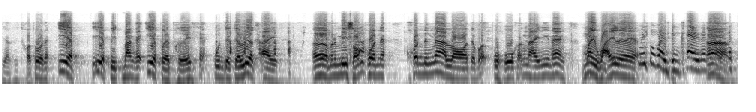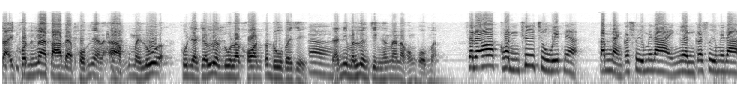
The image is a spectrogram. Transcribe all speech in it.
อยากขอโทษนะ เอียบเอียบปิดบังกับเอียบเปิดเผยเนี่ยคุณจะจะเลือกใคร เออ มันมีสองคนเนี่ยคนหนึ่งหน้ารอแต่ว่าโอ้โหข้างในนี่แม่งไม่ไหวเลยอะไม่รู้หมายถึงใครนะอ่า คะ แต่อีกคนหนึ่งหน้าตาแบบผมเนี่ยแหละอ้าวกูไม่รู้ คุณอยากจะเลือกดูละครก็ดูไปสิ อ่า แต่นี่มันเรื่องจริงทั้งนั้นอะของผมอะแสดงว่าคนชื่อชูวิทย์เนี่ยตำแหน่งก็ซื้อไม่ได้ เงินก็ซื้อไม่ได้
